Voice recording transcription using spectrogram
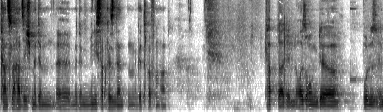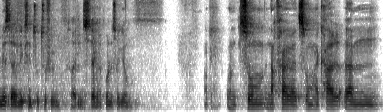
Kanzler hat sich mit dem, äh, mit dem Ministerpräsidenten getroffen hat? Ich habe da den Äußerungen der Bundesinnenministerin nichts hinzuzufügen seitens der Bundesregierung. Okay. Und zum Nachfrage zum Herr Karl. Ähm,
